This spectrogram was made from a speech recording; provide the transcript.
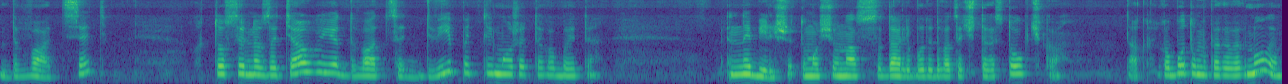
20. Хто сильно затягує, 22 петлі можете робити. Не більше, тому що у нас далі буде 24 стовпчика. Так, роботу ми перевернули.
